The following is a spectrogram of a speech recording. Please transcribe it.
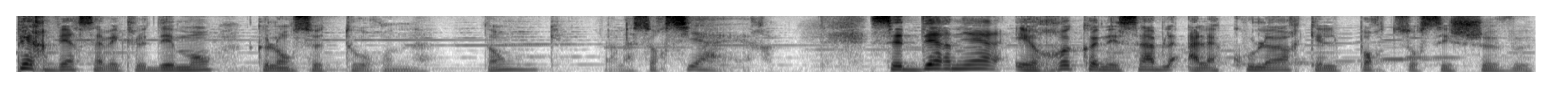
perverse avec le démon que l'on se tourne, donc vers la sorcière. Cette dernière est reconnaissable à la couleur qu'elle porte sur ses cheveux,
